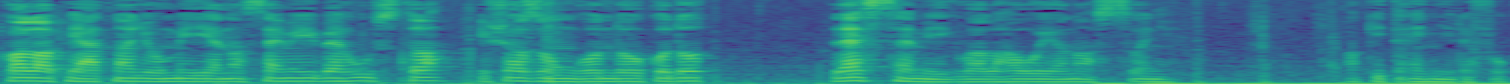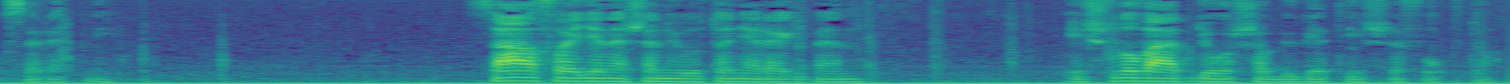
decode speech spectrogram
kalapját nagyon mélyen a szemébe húzta, és azon gondolkodott, lesz-e még valaha olyan asszony, akit ennyire fog szeretni. Szálfa egyenesen ült a nyerekben, és lovát gyorsabb ügetésre fogta.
